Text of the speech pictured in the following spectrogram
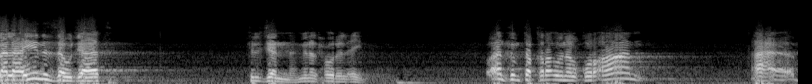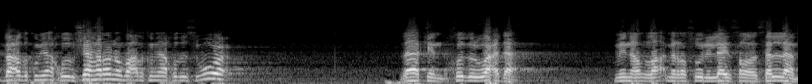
بلايين الزوجات في الجنة من الحور العين. وأنتم تقرؤون القرآن بعضكم يأخذ شهرا وبعضكم يأخذ أسبوع. لكن خذوا الوعد من الله من رسول الله صلى الله عليه وسلم.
